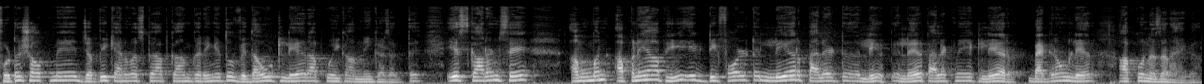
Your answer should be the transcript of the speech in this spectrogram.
फोटोशॉप में जब भी कैनवास पे आप काम करेंगे तो विदाउट लेयर आप कोई काम नहीं कर सकते। इस कारण से अमूमन अपने आप ही एक default layer palette layer palette में एक लेयर बैकग्राउंड लेयर आपको नज़र आएगा।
